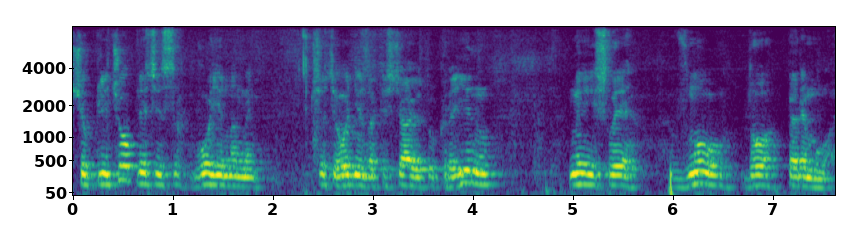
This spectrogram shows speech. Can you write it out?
щоб пліч-опліч із воїнами, що сьогодні захищають Україну, ми йшли знову до перемоги.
